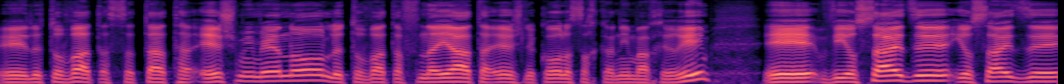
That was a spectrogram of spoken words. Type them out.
אה, לטובת הסטת האש ממנו, לטובת הפניית האש לכל השחקנים האחרים, אה, והיא עושה את זה, היא עושה את זה,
